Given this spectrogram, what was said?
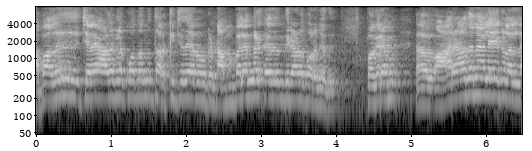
അപ്പോൾ അത് ചില ആളുകളൊക്കെ വന്നന്ന് തർക്കിച്ചത് ഞാൻ ഓർക്കട്ടെ അമ്പലങ്ങൾ എന്തിനാണ് പറഞ്ഞത്? പകരം ആരാധനാലയങ്ങളല്ല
